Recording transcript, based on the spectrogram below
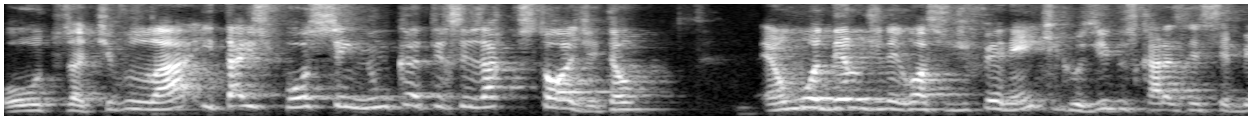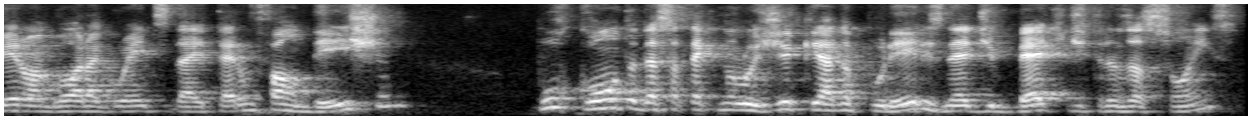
outros, ativos lá e está exposto sem nunca terceirizar a custódia. Então, é um modelo de negócio diferente. Inclusive, os caras receberam agora grants da Ethereum Foundation por conta dessa tecnologia criada por eles, né, de bet de transações.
